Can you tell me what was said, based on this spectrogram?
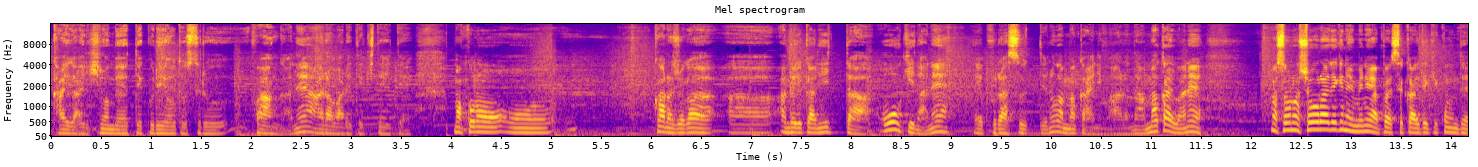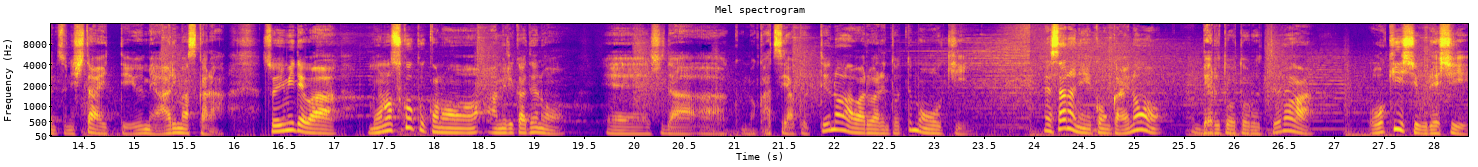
海外に広めてくれようとするファンがね現れてきていて、まあ、この彼女がアメリカに行った大きなねプラスっていうのが魔界にもあるな。魔界はねまあ、その将来的な夢にはやっぱり世界的コンテンツにしたいっていう夢ありますから。そういう意味ではものすごくこのアメリカでの、えー、志田君の活躍っていうのは我々にとっても大きいでさらに今回のベルトを取るっていうのは大きいし嬉しい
